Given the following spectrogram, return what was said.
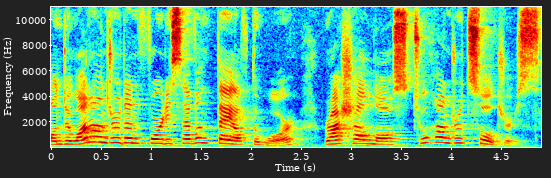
On the 147th day of the war, Russia lost 200 soldiers.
